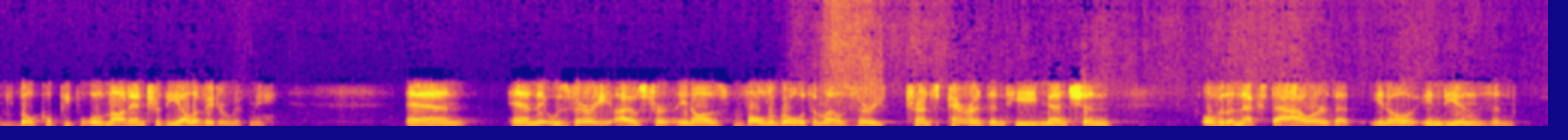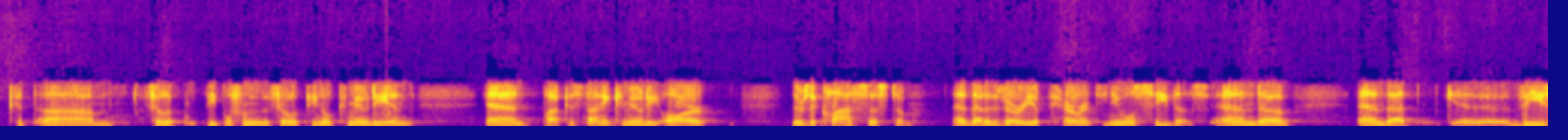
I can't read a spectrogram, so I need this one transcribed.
local people will not enter the elevator with me." And and it was very I was you know I was vulnerable with him. I was very transparent, and he mentioned over the next hour that you know Indians and um, Philip people from the Filipino community and and Pakistani community are there's a class system and that is very apparent, and you will see this, and uh, and that uh, these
